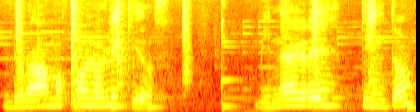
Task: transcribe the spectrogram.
Y ahora vamos con los líquidos. Vinagre tinto.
